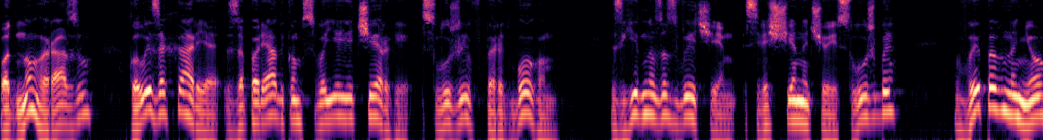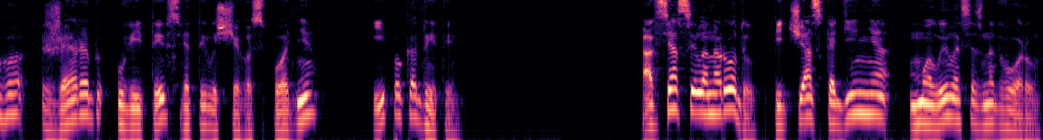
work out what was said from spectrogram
одного разу, коли Захарія за порядком своєї черги служив перед Богом, згідно з звичаєм священичої служби, випав на нього жереб увійти в святилище Господнє і покадити. А вся сила народу під час кадіння молилася з надвору.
